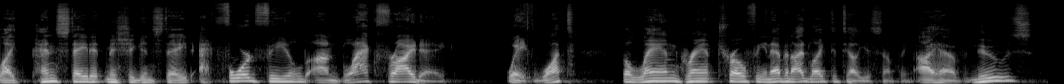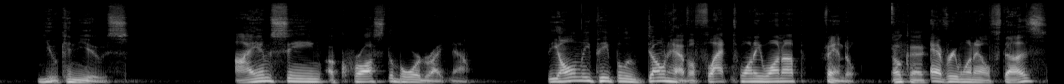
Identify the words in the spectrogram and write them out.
like Penn State at Michigan State at Ford Field on Black Friday. Wait, what? The Land Grant Trophy. And Evan, I'd like to tell you something. I have news you can use. I am seeing across the board right now the only people who don't have a flat 21 up, FanDuel. Okay. Everyone else does.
